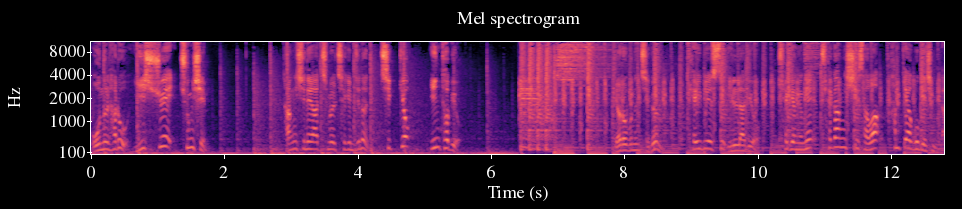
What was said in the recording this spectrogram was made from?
오늘 하루 이슈의 중심. 당신의 아침을 책임지는 직격 인터뷰. 여러분은 지금 KBS 1라디오 최경영의 최강 시사와 함께하고 계십니다.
